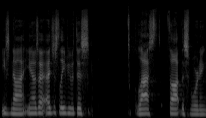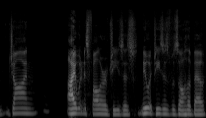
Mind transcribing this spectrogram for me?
He's not. You know, I, I just leave you with this last thought this morning. John, eyewitness follower of Jesus, knew what Jesus was all about.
